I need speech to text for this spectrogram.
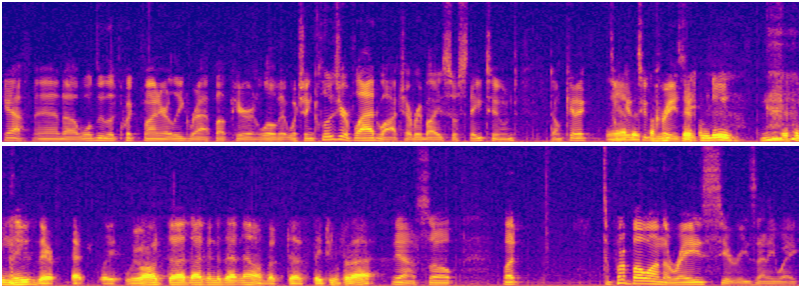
Yeah, and uh, we'll do the quick minor league wrap up here in a little bit, which includes your Vlad watch, everybody. So stay tuned. Don't get it. Don't yeah, get too some, crazy. There's some news. There's some news there Actually, We won't uh, dive into that now, but uh, stay tuned for that. Yeah. So, but to put a bow on the Rays series, anyway,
